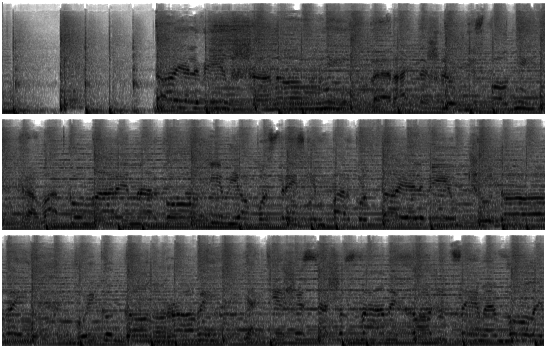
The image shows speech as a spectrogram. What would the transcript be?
То є Львів, шановні, Берайте шлюбні сподні, краватку, маринарку і в Йопострийськім парку, то є Львів чудовий, вуйко гоноровий, я тішуся, що з вами ходжу цими вулицями.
